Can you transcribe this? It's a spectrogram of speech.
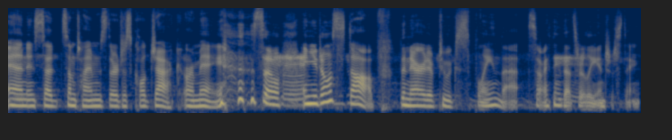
and instead sometimes they're just called Jack or May. so, and you don't stop the narrative to explain that. So I think that's really interesting.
